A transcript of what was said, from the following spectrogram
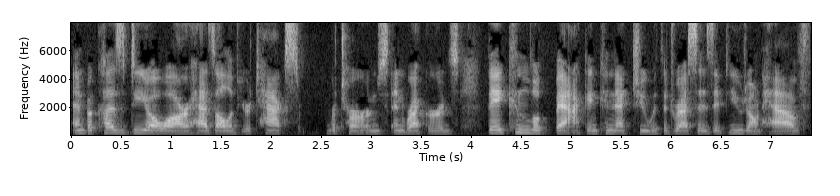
and because DOR has all of your tax returns and records, they can look back and connect you with addresses if you don't have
